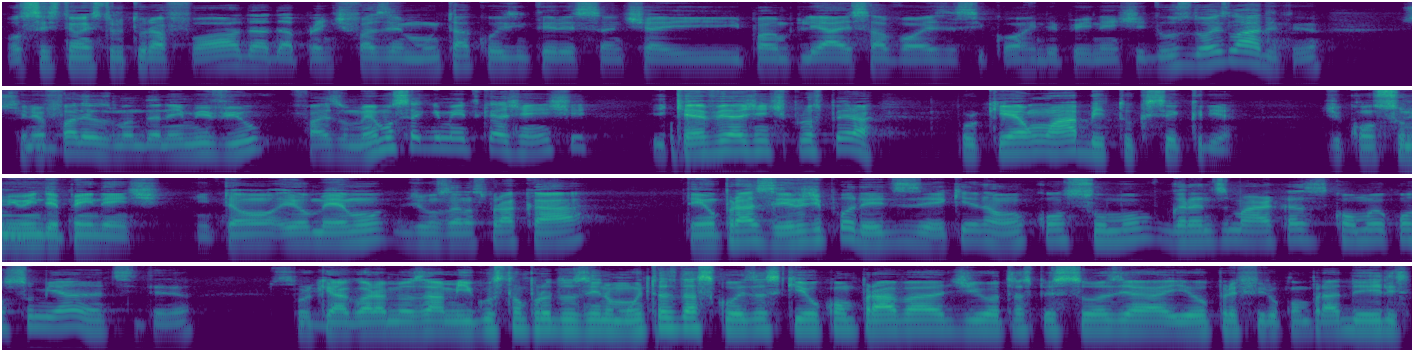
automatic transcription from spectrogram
Vocês têm uma estrutura foda, dá pra gente fazer muita coisa interessante aí pra ampliar essa voz, esse corre independente dos dois lados, entendeu? Que nem eu falei, os Mandana me viu, faz o mesmo segmento que a gente e quer ver a gente prosperar. Porque é um hábito que você cria de consumir Sim. o independente. Então, eu mesmo, de uns anos pra cá, tenho o prazer de poder dizer que não consumo grandes marcas como eu consumia antes, entendeu? Porque agora meus amigos estão produzindo muitas das coisas que eu comprava de outras pessoas e aí eu prefiro comprar deles.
